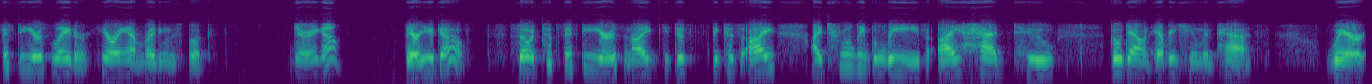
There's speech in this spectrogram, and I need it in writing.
50 years later, here I am writing this book. There you go. There you go. So it took 50 years, and I just because I I truly believe I had to go down every human path, where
